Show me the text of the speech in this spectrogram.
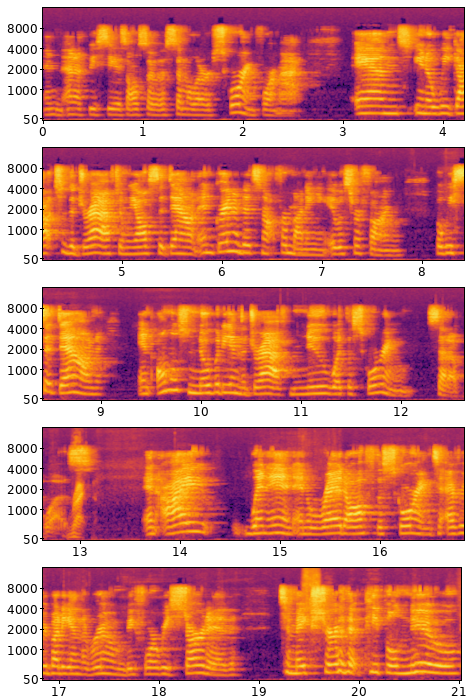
and NFBC is also a similar scoring format. And you know, we got to the draft and we all sit down. And granted, it's not for money; it was for fun. But we sit down, and almost nobody in the draft knew what the scoring setup was. Right. And I went in and read off the scoring to everybody in the room before we started to make sure that people knew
